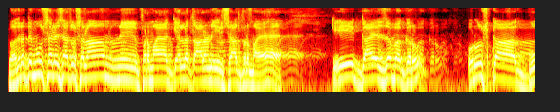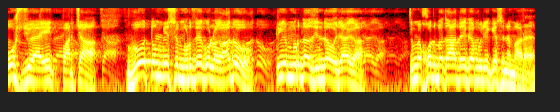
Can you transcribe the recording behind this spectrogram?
تو حضرت موسیٰ علیہ السلام نے فرمایا کہ اللہ تعالیٰ نے ارشاد فرمایا ہے کہ ایک گائے ذبح کرو اور اس کا گوشت جو ہے ایک پرچا وہ تم اس مردے کو لگا دو تو یہ مردہ زندہ ہو جائے گا۔ تمہیں خود بتا دے گا مجھے کس نے مارا ہے۔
